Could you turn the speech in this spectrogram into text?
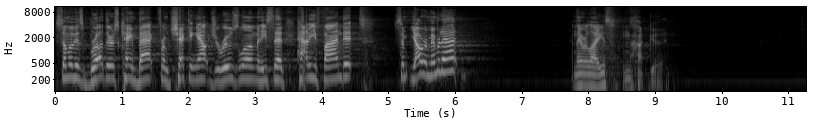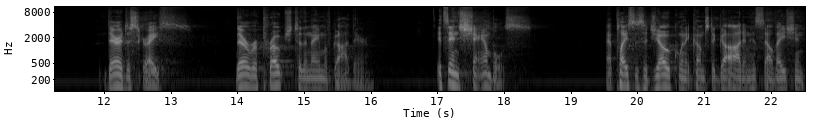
some of his brothers came back from checking out Jerusalem and he said, How do you find it? Some, y'all remember that? And they were like, It's not good. They're a disgrace, they're a reproach to the name of God there. It's in shambles. That place is a joke when it comes to God and His salvation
